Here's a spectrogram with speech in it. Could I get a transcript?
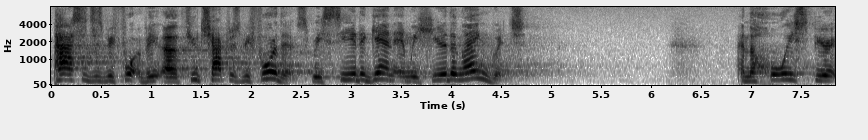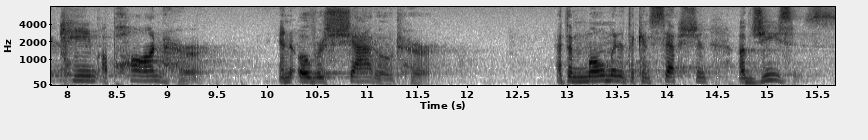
passages before, a few chapters before this, we see it again and we hear the language. And the Holy Spirit came upon her and overshadowed her at the moment of the conception of Jesus.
